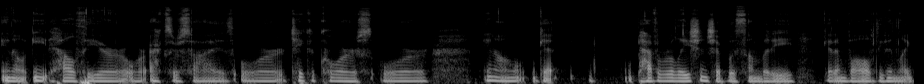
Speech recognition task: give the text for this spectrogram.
you know eat healthier or exercise or take a course or you know get have a relationship with somebody, get involved, even like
